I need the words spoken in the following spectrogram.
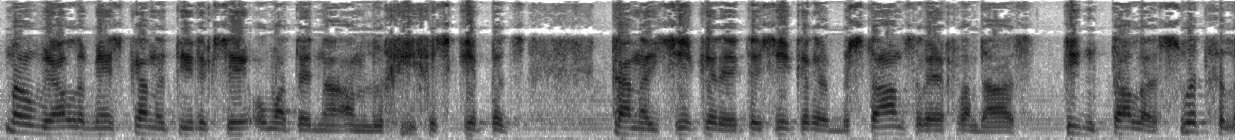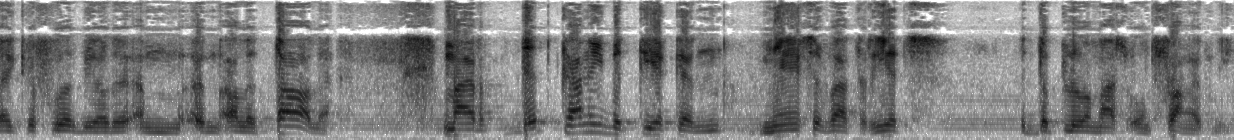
nou wel 'n mens kan natuurlik sê omdat hy na analogie geskep is, kan hy seker het hy sekere bestaansreg want daar's tientalle soortgelyke voorbeelde in in alle tale. Maar dit kan nie beteken mense wat reeds diplomas ontvang het nie.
